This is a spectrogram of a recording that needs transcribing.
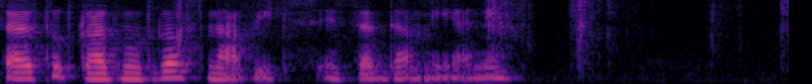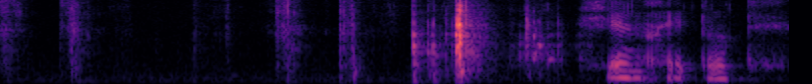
საერთოდ გადმოდგავს ნაბიჯს ეს ადამიანი. შევხედოთ.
